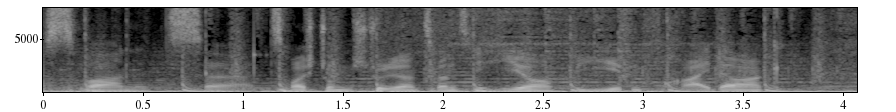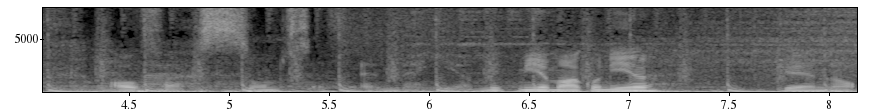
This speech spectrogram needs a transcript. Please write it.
Das waren jetzt äh, zwei Stunden Studio 20 hier, wie jeden Freitag auf äh, Sonus FM hier. Mit mir, Marco Niel. Genau.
